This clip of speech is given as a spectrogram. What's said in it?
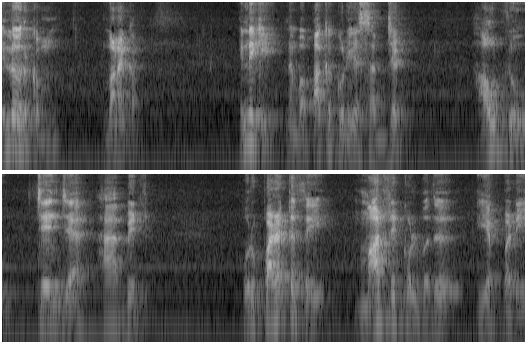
எல்லோருக்கும் வணக்கம். இன்னைக்கு நம்ம பார்க்கக்கூடிய subject how to change a habit ஒரு பழக்கத்தை மாற்றிக்கொள்வது எப்படி?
